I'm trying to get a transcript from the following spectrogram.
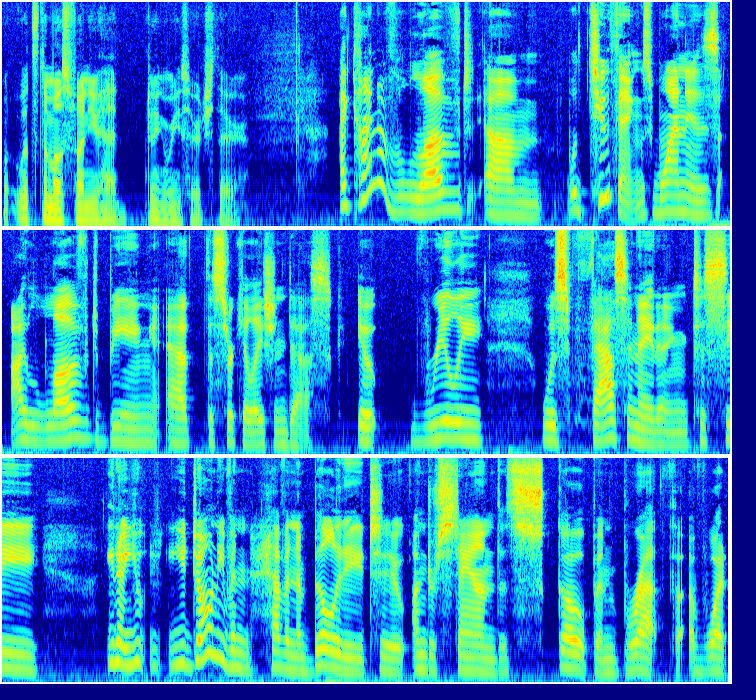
what's the most fun you had doing research there? I kind of loved um, well, two things. One is I loved being at the circulation desk. It really was fascinating to see you know you you don't even have an ability to understand the scope and breadth of what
